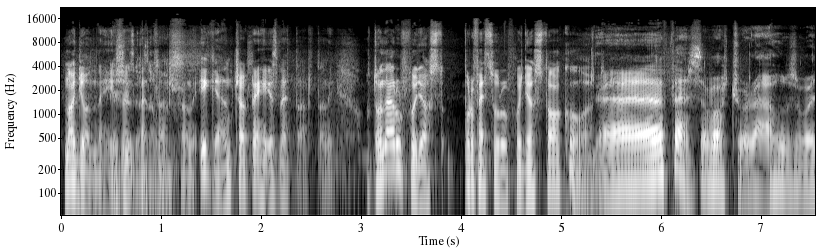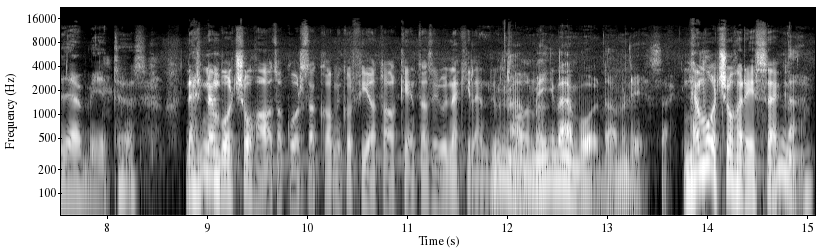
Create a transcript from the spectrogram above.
Nagyon nehéz ezt betartani. Igen, csak nehéz betartani. A tanár úr fogyaszt, professzor úr fogyaszt alkoholt? E, persze, vacsorához vagy ebédhez. De nem volt soha az a korszak, amikor fiatalként azért úgy neki lendült Nem, volna. még nem voltam részek. Nem volt soha részeg? Nem.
